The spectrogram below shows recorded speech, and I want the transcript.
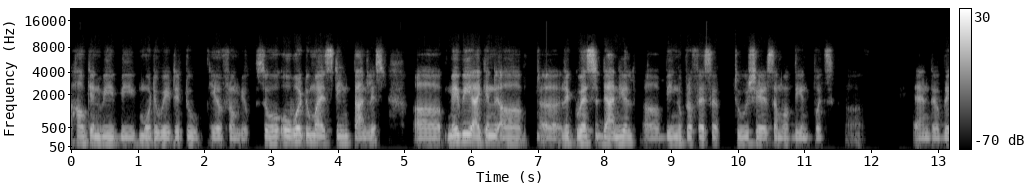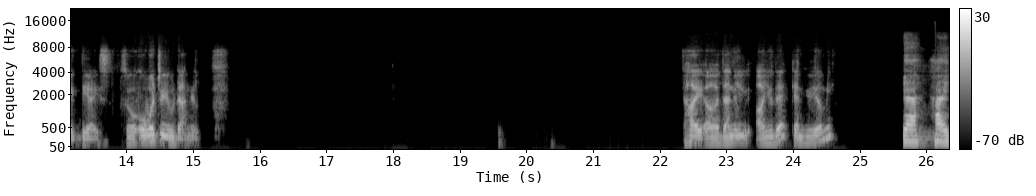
how can we be motivated to hear from you? So over to my esteemed panelists uh, maybe I can uh, uh, request Daniel, uh, being a professor, to share some of the inputs uh, and uh, break the ice. So over to you, Daniel. Hi, Daniel, are you there? Can you hear me? Yeah, hi,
